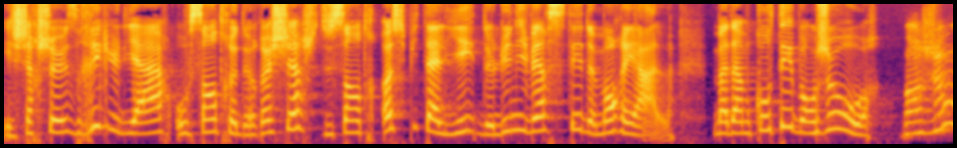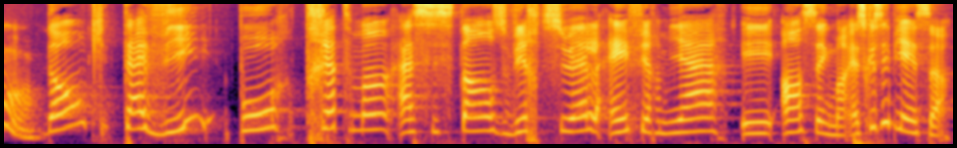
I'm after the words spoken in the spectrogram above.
et chercheuse régulière au Centre de recherche du Centre hospitalier de l'Université de Montréal. Madame Côté, bonjour. Bonjour. Donc, ta vie pour traitement, assistance virtuelle, infirmière et enseignement. Est-ce que c'est bien ça?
